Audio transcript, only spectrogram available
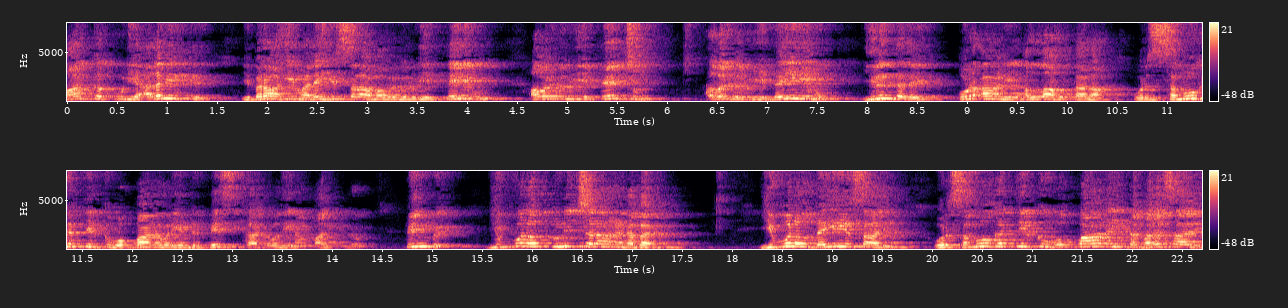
பார்க்கக்கூடிய அளவிற்கு இப்ராஹிம் அலைஹிஸ்ஸலாம் அவர்களுடைய தெளிவும் அவர்களுடைய பேச்சும் அவர்களுடைய தைரியமும் இருந்ததை குர்ஆனில் அல்லாஹு தாலா ஒரு சமூகத்திற்கு ஒப்பானவர் என்று பேசி காட்டுவதை நாம் பார்க்கின்றோம். பின்பு இவ்வளவு துணிச்சலான நபர் இவ்வளவு தைரியசாலி ஒரு சமூகத்திற்கு ஒப்பான இந்த பலசாலி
